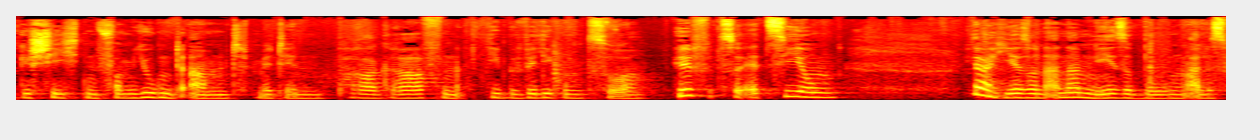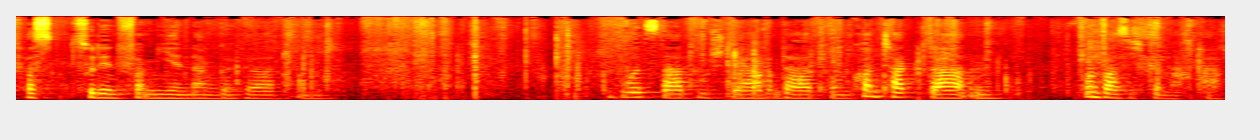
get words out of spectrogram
Geschichten vom Jugendamt mit den Paragraphen, die Bewilligung zur Hilfe zur Erziehung. Ja, hier so ein Anamnesebogen, alles, was zu den Familien dann gehört. Und Geburtsdatum, Sterbedatum, Kontaktdaten und was ich gemacht habe.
